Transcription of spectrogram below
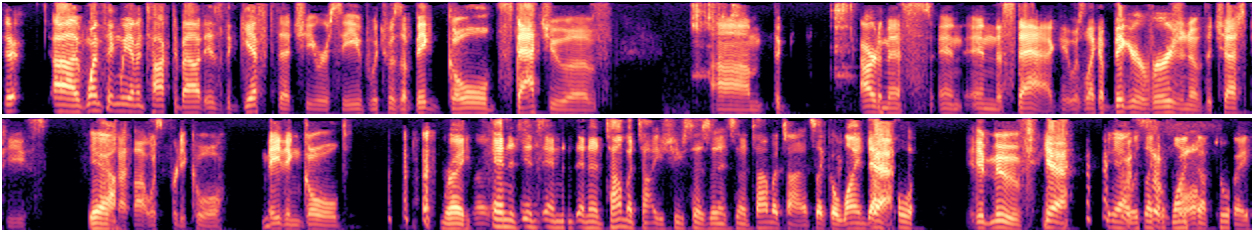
there, Uh, one thing we haven't talked about is the gift that she received, which was a big gold statue of um, the Artemis and, and the stag. It was like a bigger version of the chess piece, Yeah, which I thought was pretty cool. Made in gold. right. And it, it, and an automaton. She says that it's an automaton. It's like a wind up Yeah. toy. It moved. Yeah. Yeah, It it was was like so a wind up toy.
